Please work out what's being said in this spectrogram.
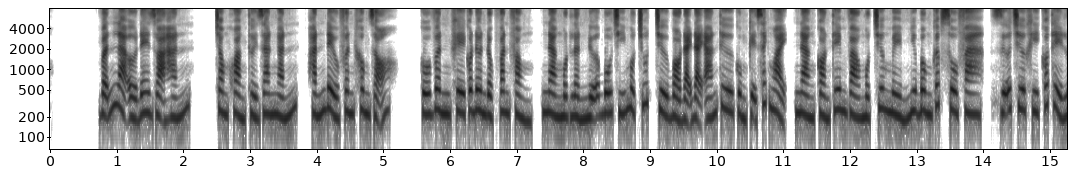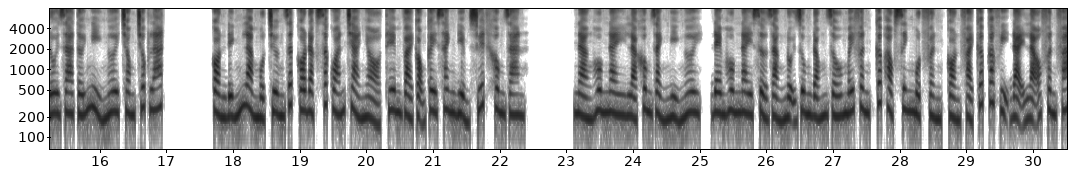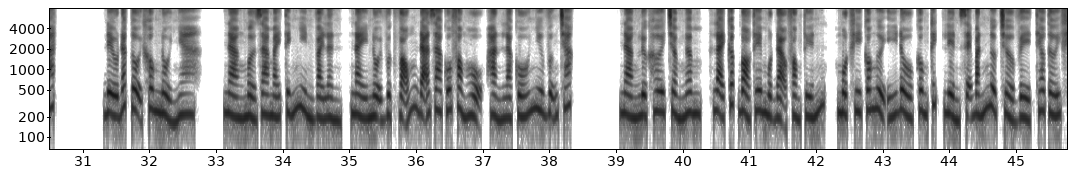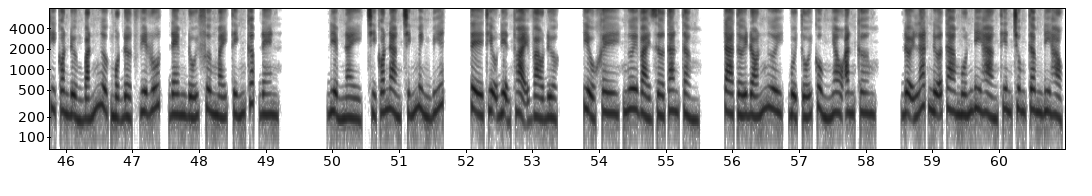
Vẫn là ở đe dọa hắn. Trong khoảng thời gian ngắn, hắn đều phân không rõ. Cố Vân Khê có đơn độc văn phòng, nàng một lần nữa bố trí một chút trừ bỏ đại đại án thư cùng kệ sách ngoại, nàng còn thêm vào một chương mềm như bông gấp sofa, giữa trưa khi có thể lôi ra tới nghỉ ngơi trong chốc lát. Còn đính là một chương rất có đặc sắc quán trà nhỏ thêm vài cọng cây xanh điểm suyết không gian. Nàng hôm nay là không rảnh nghỉ ngơi, đem hôm nay sở giảng nội dung đóng dấu mấy phân cấp học sinh một phần còn phải cấp các vị đại lão phân phát. Đều đắc tội không nổi nha. Nàng mở ra máy tính nhìn vài lần, này nội vực võng đã ra cố phòng hộ, hẳn là cố như vững chắc. Nàng lược hơi trầm ngâm, lại cấp bỏ thêm một đạo phòng tuyến, một khi có người ý đồ công kích liền sẽ bắn ngược trở về theo tới khi con đường bắn ngược một đợt virus đem đối phương máy tính cấp đen. Điểm này chỉ có nàng chính mình biết, tề thiệu điện thoại vào được, tiểu khê, ngươi vài giờ tan tầm, ta tới đón ngươi, buổi tối cùng nhau ăn cơm, đợi lát nữa ta muốn đi hàng thiên trung tâm đi học.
